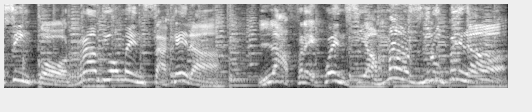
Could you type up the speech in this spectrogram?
100.5 Radio Mensajera, la frecuencia más grupera.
